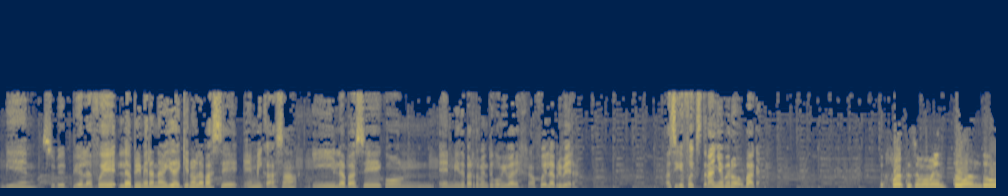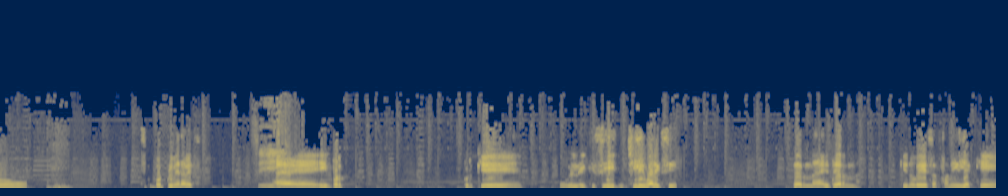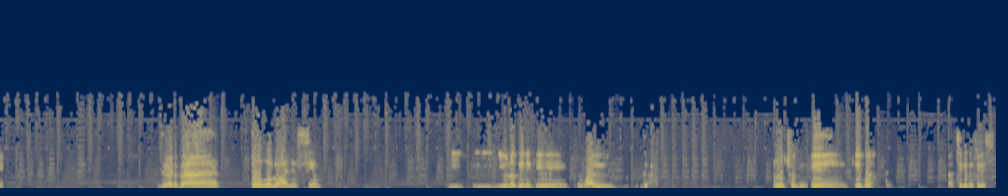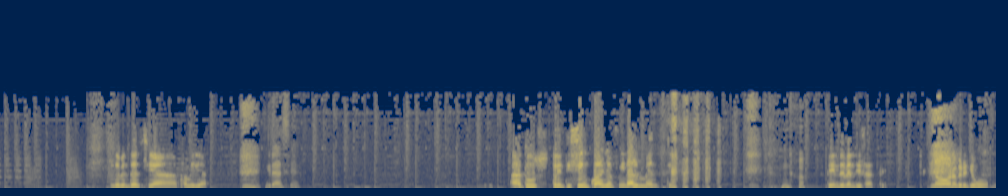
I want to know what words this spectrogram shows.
Bien, súper piola. Fue la primera Navidad que no la pasé en mi casa y la pasé con en mi departamento con mi pareja. Fue la primera. Así que fue extraño, pero bacán. Fue hasta ese momento cuando por primera vez. Sí. Eh, import- porque en Chile igual existe eterna, eterna. Que uno ve esas familias que de verdad todos los años siempre y, y, y uno tiene que, que igual mucho que, que cueste. Así que te felicito. Independencia familiar. Gracias. A tus 35 años finalmente te independizaste. No, no creo que vos-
